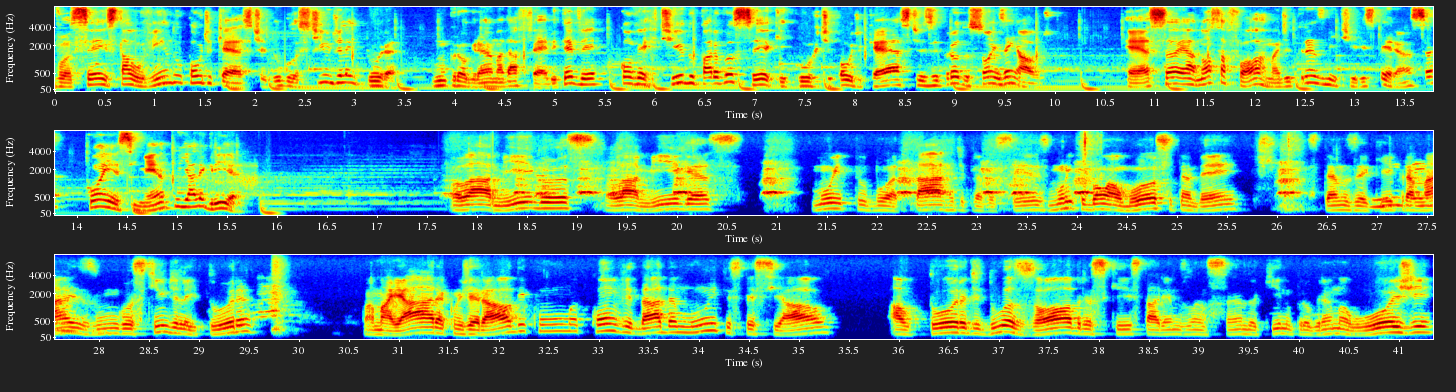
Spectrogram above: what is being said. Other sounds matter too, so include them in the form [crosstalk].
Você está ouvindo o podcast do Gostinho de Leitura, um programa da FEB TV convertido para você que curte podcasts e produções em áudio. Essa é a nossa forma de transmitir esperança, conhecimento e alegria. Olá, amigos! Olá, amigas! Muito boa tarde para vocês, muito bom almoço também. Estamos aqui para mais um gostinho de leitura com a Maiara, com o Geraldo e com uma convidada muito especial, autora de duas obras que estaremos lançando aqui no programa hoje.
